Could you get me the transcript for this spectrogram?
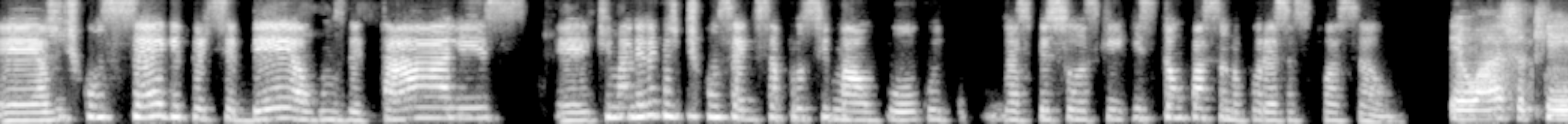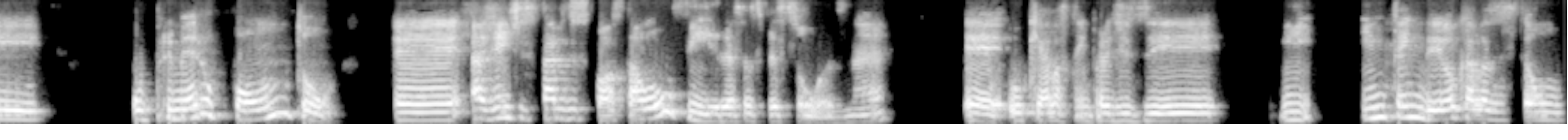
É, a gente consegue perceber alguns detalhes? É, que maneira que a gente consegue se aproximar um pouco das pessoas que, que estão passando por essa situação? Eu acho que o primeiro ponto é a gente estar disposta a ouvir essas pessoas, né? É, o que elas têm para dizer e entender o que elas estão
